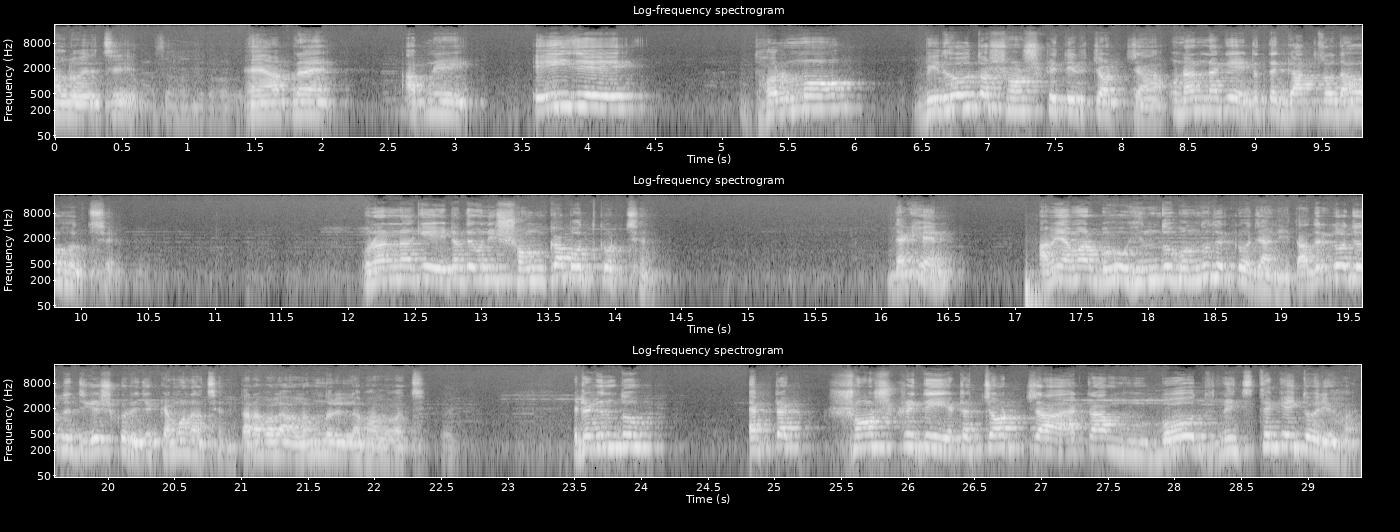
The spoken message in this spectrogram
ভালো হয়েছে। হ্যাঁ আপনার আপনি এই যে ধর্ম বিধৌত সংস্কৃতির চর্চা ওনার নাকি এটাতে গাত্রদাহ হচ্ছে। ওনার নাকি এটাতে উনি শঙ্কা বোধ করছেন। দেখেন আমি আমার বহু হিন্দু বন্ধুদেরকেও জানি, তাদেরকেও যদি জিজ্ঞেস করি যে কেমন আছেন, তারা বলে আলহামদুলিল্লাহ ভালো আছে। এটা কিন্তু একটা সংস্কৃতি, একটা চর্চা, একটা বোধ নিজ থেকেই তৈরি হয়।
